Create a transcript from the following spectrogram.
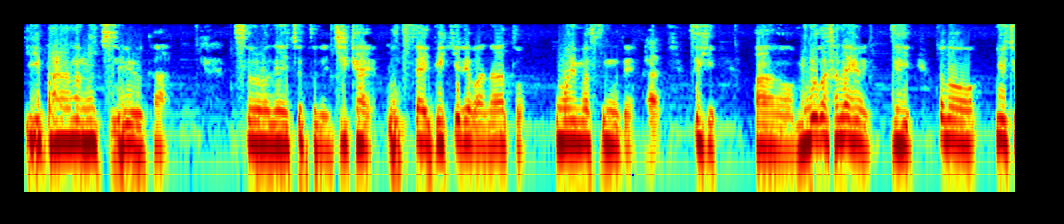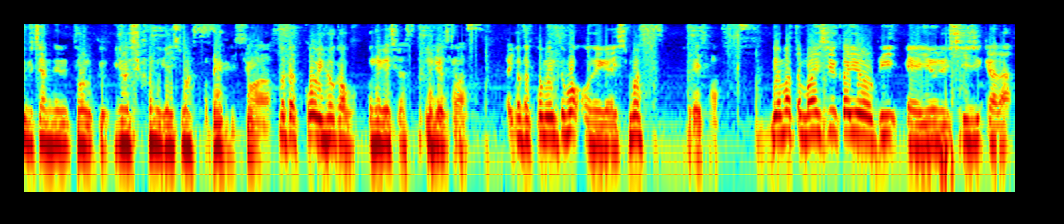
いいバラの道というか、それをね、ちょっとね、次回お伝えできればなと思いますので、はい、ぜひ、あの、見逃さないように、ぜひ、この YouTube チャンネル登録よろしくお願いします。お願いします。また高評価もお願いします。お願いします。またコメントもお願いします。お願いします。で、また毎週火曜日、えー、夜7時から、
